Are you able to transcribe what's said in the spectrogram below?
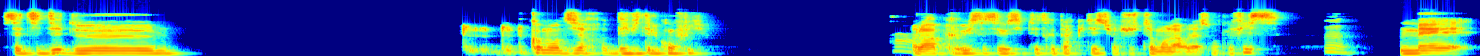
Cette idée de, de, comment dire, d'éviter le conflit. Ah. Alors, après, oui, ça s'est aussi peut-être répercuté sur justement la relation avec le fils. Mmh. Mais,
